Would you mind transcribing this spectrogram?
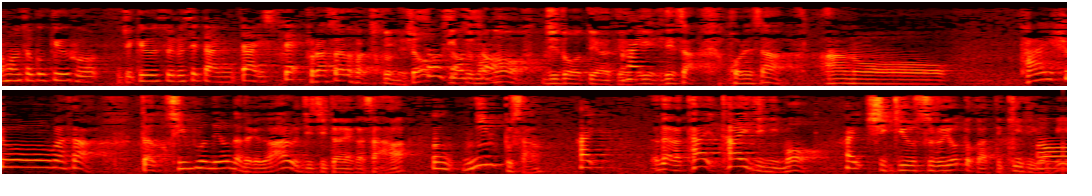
当本則給付を受給する世帯に対してプラスアルファつくんでしょ？そうそういつもの児童手当に、はい。でさこれさあのー対象がさだ新聞で読んだんだけどある自治体がさ、うん。妊婦さん？はい。だから胎胎児にもはい支給するよとかって記事が見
